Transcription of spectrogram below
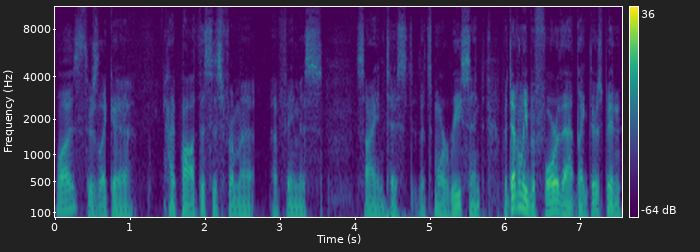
was. There's like a hypothesis from a, a famous scientist that's more recent, but definitely before that, like there's been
